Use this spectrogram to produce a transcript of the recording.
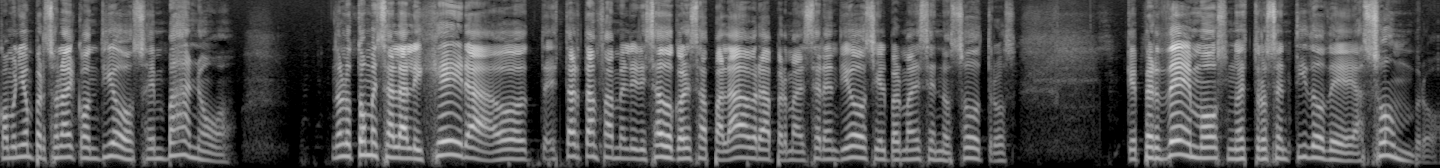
comunión personal con Dios en vano. No lo tomes a la ligera o estar tan familiarizado con esas palabras, permanecer en Dios y Él permanece en nosotros, que perdemos nuestro sentido de asombro,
